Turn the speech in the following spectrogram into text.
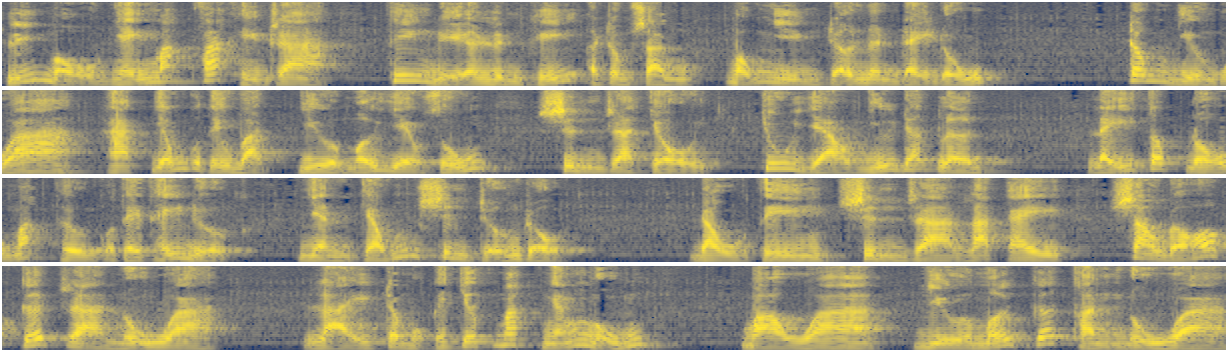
Lý Mộ nháy mắt phát hiện ra thiên địa linh khí ở trong sân bỗng nhiên trở nên đầy đủ. Trong giường qua hạt giống của tiểu bạch vừa mới gieo xuống, sinh ra chồi, chui vào dưới đất lên. Lấy tốc độ mắt thường có thể thấy được, nhanh chóng sinh trưởng rồi. Đầu tiên sinh ra lá cây, sau đó kết ra nụ hoa, lại trong một cái chớp mắt ngắn ngủn, bao hoa vừa mới kết thành nụ hoa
